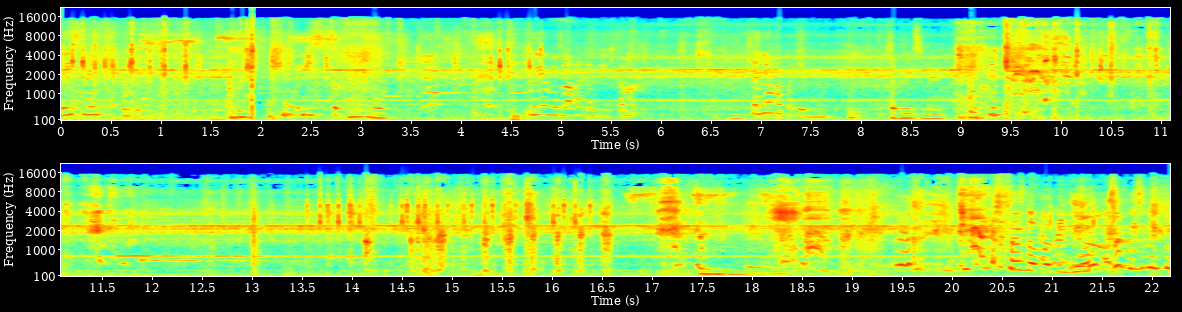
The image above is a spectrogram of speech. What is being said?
basement ko kuya. Kuya, baba ka na dito. Saan yung kapatid mo? Sa basement. Saan kapatid mo? Sa basement ko.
